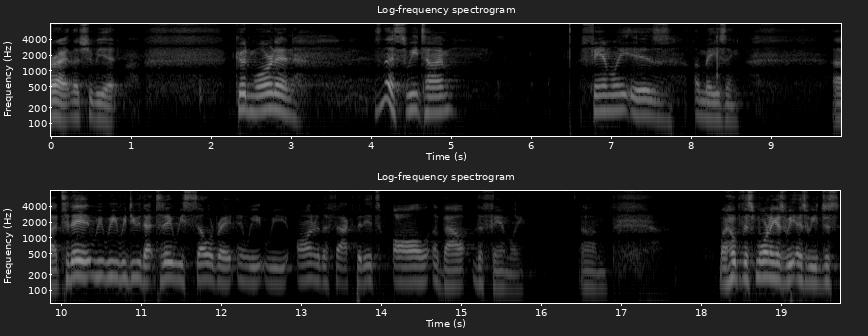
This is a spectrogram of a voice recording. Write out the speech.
right, that should be it. Good morning. Isn't that a sweet time? Family is amazing. Uh, today, we, we, we do that. Today, we celebrate and we, we honor the fact that it's all about the family. Um, my hope this morning, as we, as we just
